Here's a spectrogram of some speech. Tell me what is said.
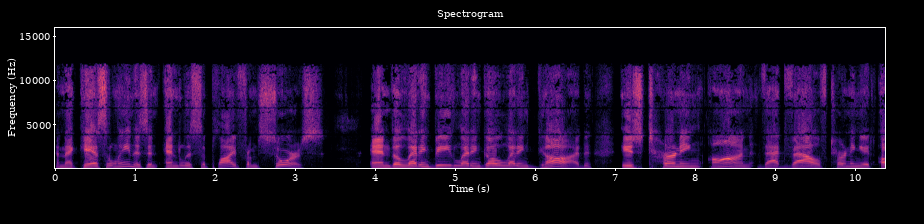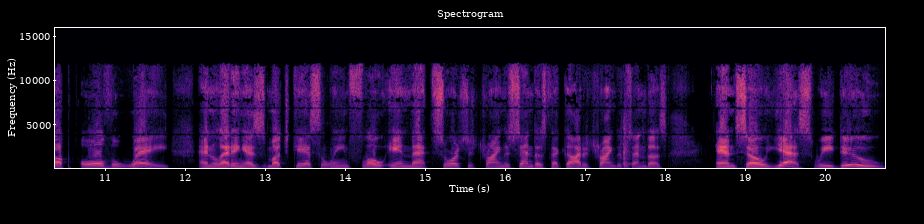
And that gasoline is an endless supply from source. And the letting be, letting go, letting God is turning on that valve, turning it up all the way and letting as much gasoline flow in that source is trying to send us, that God is trying to send us. And so, yes, we do.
